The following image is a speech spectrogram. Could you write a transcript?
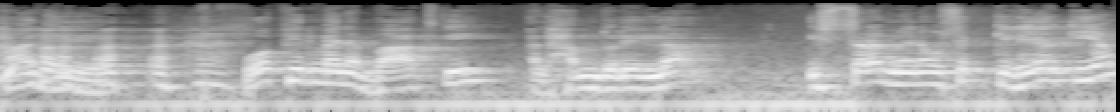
हाँ जी। वो फिर मैंने बात की अल्हम्दुलिल्लाह इस तरह मैंने उसे क्लियर किया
